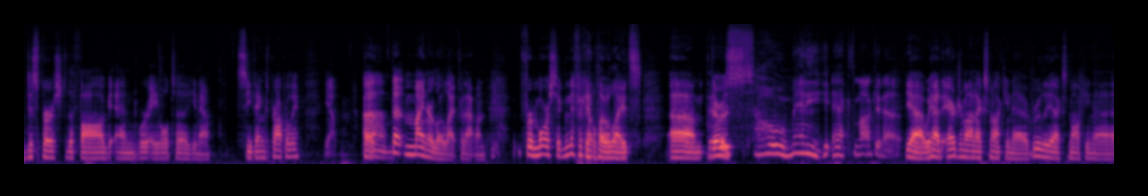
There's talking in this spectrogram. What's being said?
dispersed the fog and were able to, you know, see things properly. yeah. but Um, that minor low light for that one. For more significant low lights, um, there, there was, was so many ex machina. yeah, we had Airdramon Ex Machina, Ruli Ex Machina,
